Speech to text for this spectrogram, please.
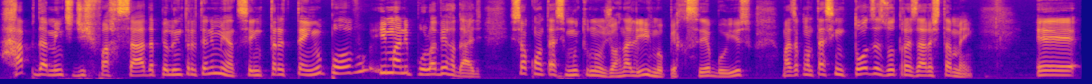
rapidamente disfarçada pelo entretenimento. Você entretém o povo e manipula a verdade. Isso acontece muito no jornalismo, eu percebo isso, mas acontece em todas as outras áreas também. É,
